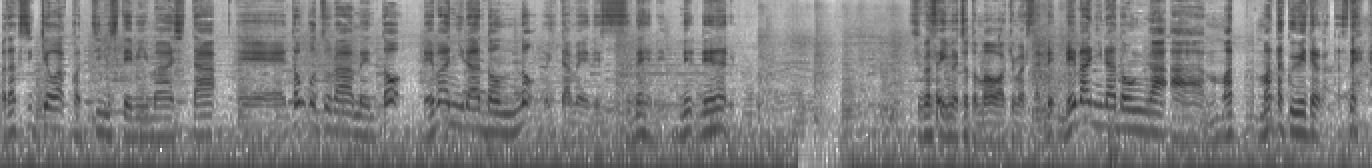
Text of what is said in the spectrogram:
私今日はこっちにしてみました、えー、豚骨ラーメンとレバニラ丼の炒めですねレレすいません今ちょっと間を空けました。レレバニラ丼があ、ま、全く言えてなかったですね。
